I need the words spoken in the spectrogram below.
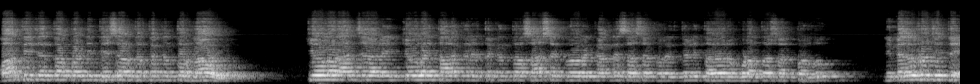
ಭಾರತೀಯ ಜನತಾ ಪಾರ್ಟಿ ದೇಶ ನಾವು ಕೇವಲ ರಾಜ್ಯ ಆಗಲಿ ಕೇವಲ ಈ ತಾಲೂಕಲ್ಲಿ ಇರ್ತಕ್ಕಂಥ ಕಾಂಗ್ರೆಸ್ ಶಾಸಕರು ಅಂತೇಳಿ ತಾವೆಲ್ಲರೂ ಕೂಡ ಹತಾಶ ಆಗ್ಬಾರ್ದು. ನಿಮ್ಮೆಲ್ಲರ ಜೊತೆ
